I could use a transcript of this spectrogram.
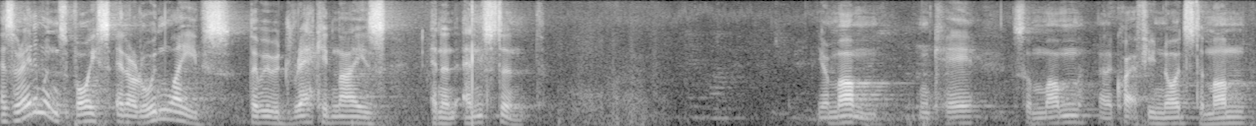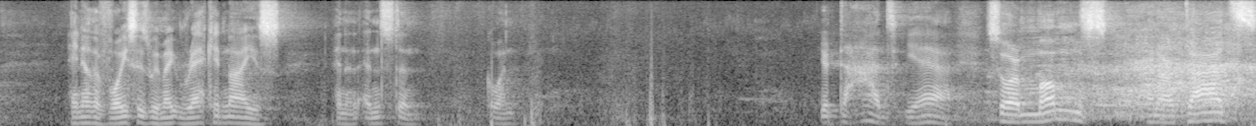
Is there anyone's voice in our own lives that we would recognize in an instant? Your mum, okay? So, mum, and quite a few nods to mum. Any other voices we might recognize in an instant? Go on. Your dad, yeah. So, our mums and our dads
